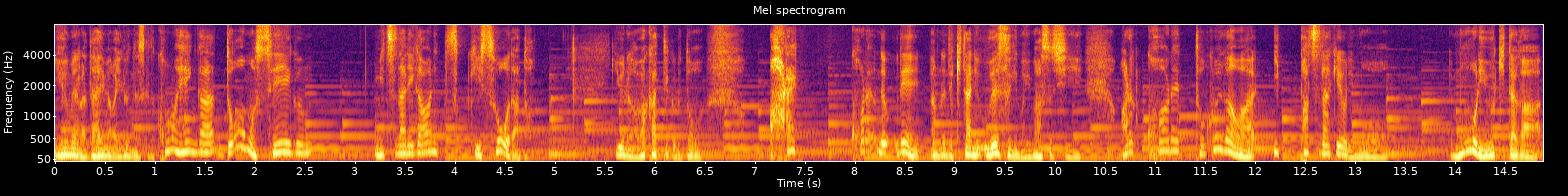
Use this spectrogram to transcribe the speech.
有名な大名がいるんですけどこの辺がどうも西軍三成側につきそうだというのが分かってくるとあれ？これでねあので北に上杉もいますしあれこれ徳川一発だけよりも毛利浮田が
